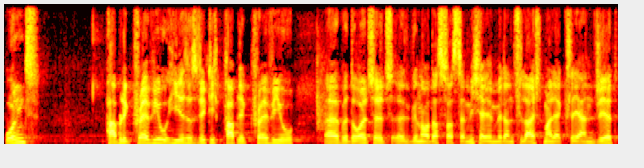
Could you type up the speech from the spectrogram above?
Und Public Preview, hier ist es wirklich Public Preview, äh, bedeutet äh, genau das, was der Michael mir dann vielleicht mal erklären wird,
